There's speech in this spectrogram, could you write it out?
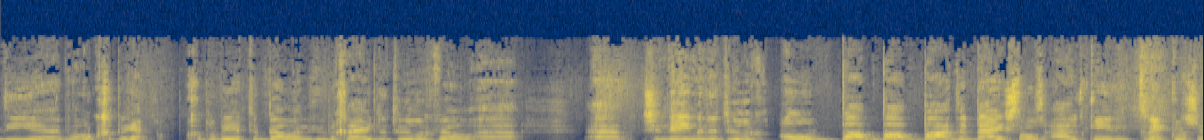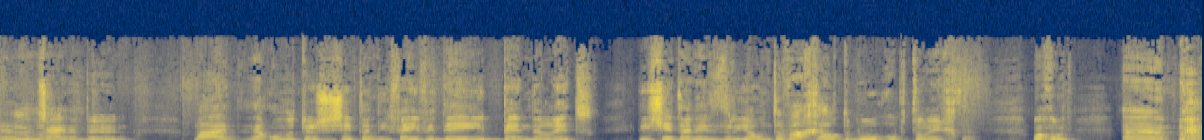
die eh, hebben we ook geprobeerd, geprobeerd te bellen. U begrijpt natuurlijk wel. eh, eh, ze nemen natuurlijk oh ba ba ba de bijstandsuitkering trekkers. Hè, Dat zijn het bij hun. Maar nou, ondertussen zit dan die VVD-bendelid. Die zit dan in het riante wachtgeld de boel op te lichten. Maar goed. eh,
